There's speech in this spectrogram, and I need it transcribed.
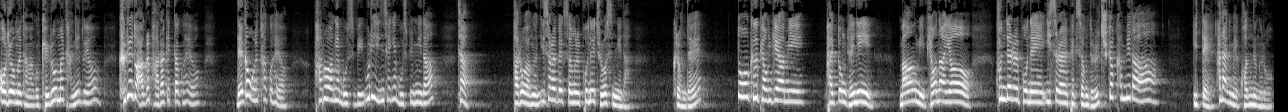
어려움을 당하고 괴로움을 당해도요. 그래도 악을 바라겠다고 해요. 내가 옳다고 해요. 바로왕의 모습이 우리 인생의 모습입니다. 자, 바로왕은 이스라엘 백성을 보내주었습니다. 그런데 또 그 변개함이 발동되니 마음이 변하여 군대를 보내 이스라엘 백성들을 추격합니다. 이때 하나님의 권능으로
